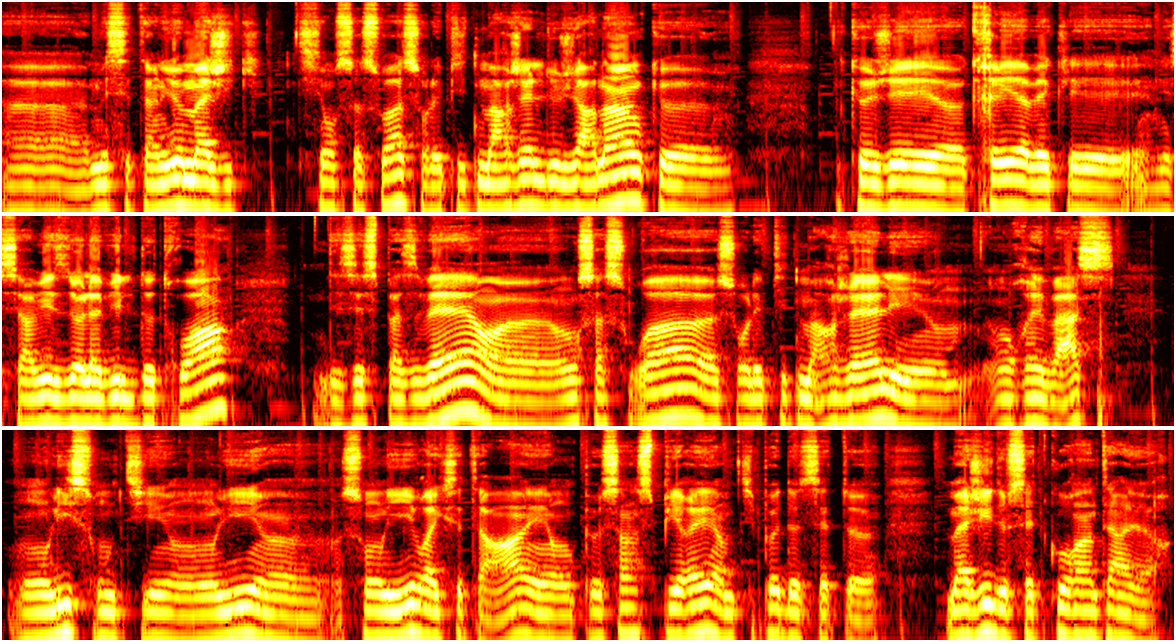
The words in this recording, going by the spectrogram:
Euh, mais c'est un lieu magique. Si on s'assoit sur les petites margelles du jardin que, que j'ai euh, créé avec les, services de la ville de Troyes, des espaces verts, on s'assoit sur les petites margelles et on, rêvasse on lit son petit, on lit son livre, etc. Et on peut s'inspirer un petit peu de cette magie de cette cour intérieure.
